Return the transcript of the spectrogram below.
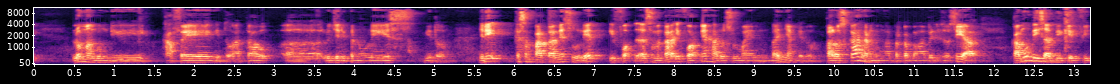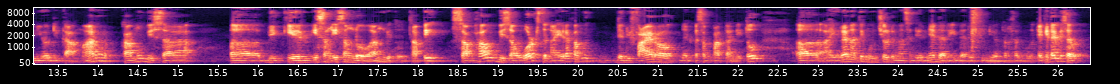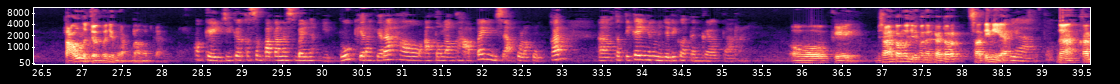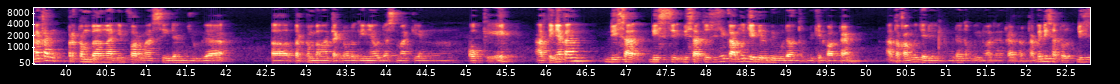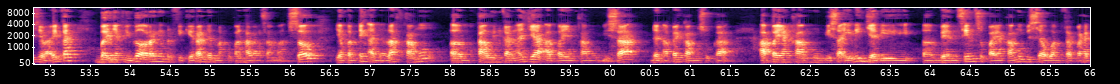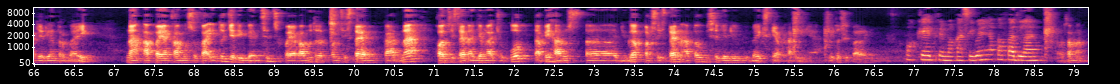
lo manggung di kafe gitu atau eh, lo jadi penulis gitu. Jadi kesempatannya sulit, effort, eh, sementara effortnya harus lumayan banyak gitu. Kalau sekarang dengan perkembangan media sosial, kamu bisa bikin video di kamar, kamu bisa eh, bikin iseng-iseng doang gitu, tapi somehow bisa works dan akhirnya kamu jadi viral dan kesempatan itu eh, akhirnya nanti muncul dengan sendirinya dari dari video tersebut. Ya kita bisa tahu lah contohnya banyak banget kan. Oke, jika kesempatannya sebanyak itu, kira-kira hal atau langkah apa yang bisa aku lakukan eh, ketika ingin menjadi content creator? Oke, misalkan kamu jadi content creator saat ini ya. Ya, betul. Nah, karena kan perkembangan informasi dan juga eh, perkembangan teknologinya udah semakin oke, artinya kan di, di, di satu sisi kamu jadi lebih mudah untuk bikin konten atau kamu jadi lebih mudah untuk bikin konten creator. Tapi di satu di sisi lain kan banyak juga orang yang berpikiran dan melakukan hal yang sama. So, yang penting adalah kamu eh, kawinkan aja apa yang kamu bisa dan apa yang kamu suka. Apa yang kamu bisa ini jadi eh, bensin supaya kamu bisa one step ahead jadi yang terbaik. Nah, apa yang kamu suka itu jadi bensin supaya kamu tetap konsisten. Karena konsisten aja nggak cukup, tapi harus eh, juga persisten atau bisa jadi lebih baik setiap harinya. Itu sih paling. Oke, terima kasih banyak Kak Fadlan. Sama-sama.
